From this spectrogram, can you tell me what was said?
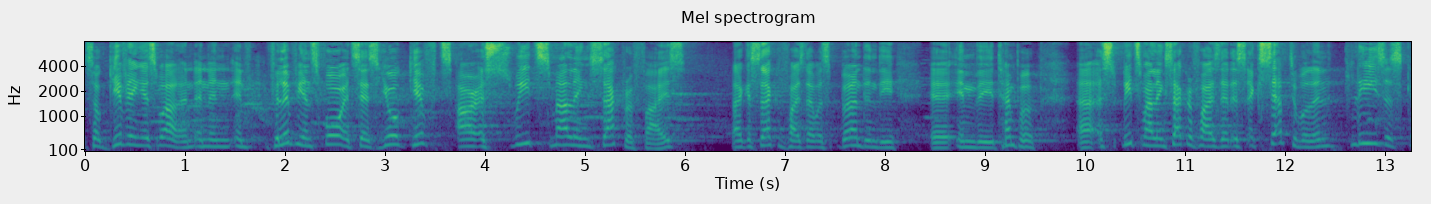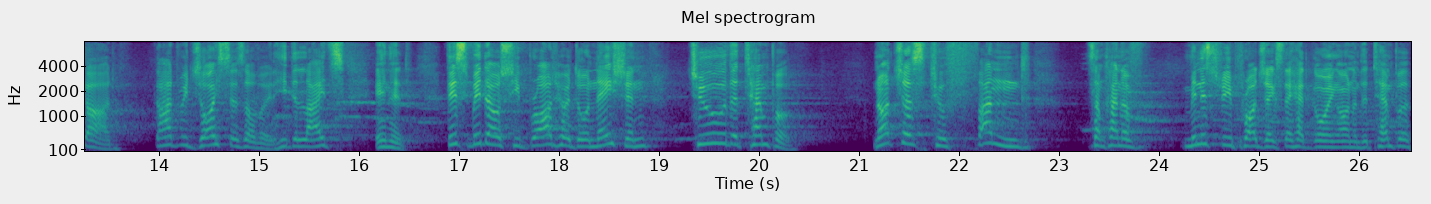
So, giving as well. And, and in, in Philippians 4, it says, Your gifts are a sweet smelling sacrifice, like a sacrifice that was burned in the, uh, in the temple, uh, a sweet smelling sacrifice that is acceptable and pleases God. God rejoices over it, He delights in it. This widow, she brought her donation to the temple, not just to fund some kind of ministry projects they had going on in the temple,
